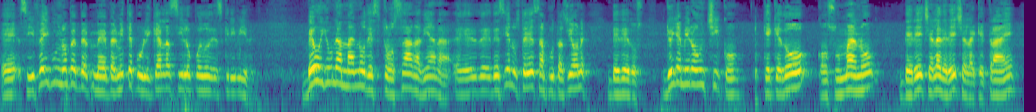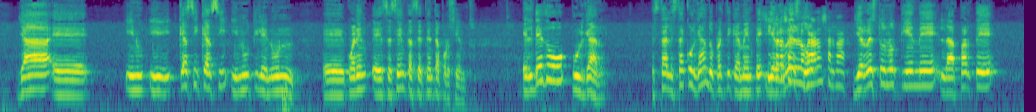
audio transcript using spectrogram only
Eh, si Facebook no me, me permite publicarla, sí lo puedo describir. Veo yo una mano destrozada, Diana. Eh, decían ustedes amputación de dedos. Yo ya miro a un chico que quedó con su mano derecha, la derecha, la que trae, ya eh, y casi, casi inútil en un eh, 60-70%. Eh, El dedo pulgar está, le está colgando prácticamente y el resto salvar. y el resto no tiene la parte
